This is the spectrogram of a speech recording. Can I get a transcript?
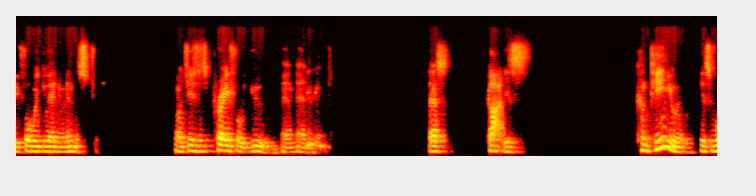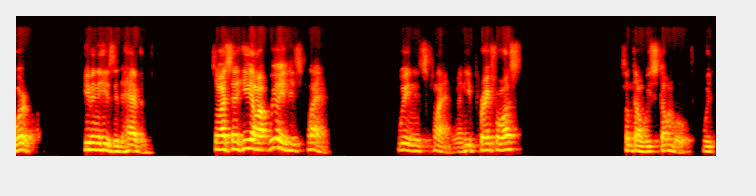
before we do any ministry. Well, Jesus pray for you, and and that's God is continuing his work, even if he's in heaven. So I said, he are, we are in his plan. We're in his plan. When he pray for us, sometimes we stumble, we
